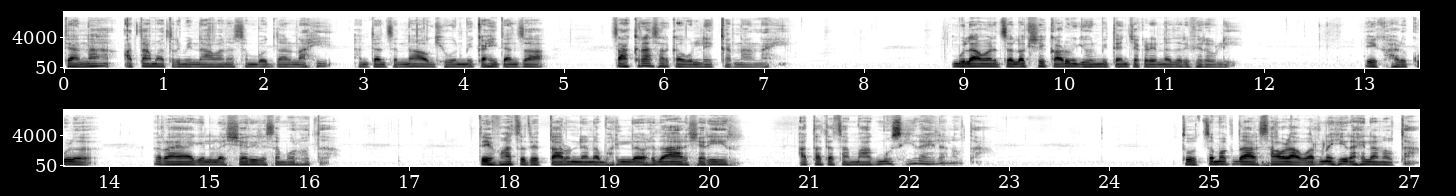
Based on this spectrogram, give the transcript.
त्यांना आता मात्र मी नावानं संबोधणार नाही आणि त्यांचं नाव घेऊन मी काही त्यांचा चाकरासारखा उल्लेख करणार नाही. मुलावरचं लक्ष काढून घेऊन मी त्यांच्याकडे नजर फिरवली. एक हडकुळं राया गेलेलं शरीर समोर होतं. तेव्हाचं ते तारुण्यानं भरलेलं हरदार शरीर आता त्याचा मागमूसही राहिला नव्हता. तो चमकदार सावळा वर्णही राहिला नव्हता.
